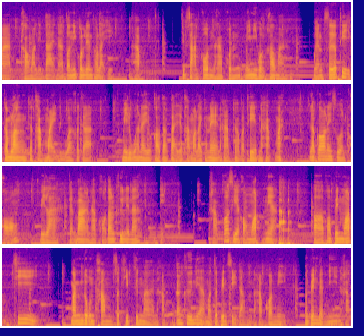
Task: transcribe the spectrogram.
มารถเข้ามาเล่นได้นะ ตอนนี้คนเล่นเท่าไหร่เองครับ 13 คนนะครับ คนไม่มีคนเข้ามา เหมือนเซิร์ฟที่กำลังจะทำใหม่ หรือว่าเขาจะไม่รู้ว่านายกเขาตั้งใจจะทำอะไรกันแน่นะครับกับประเทศนะครับมาแล้วก็ในส่วนของเวลากันบ้างนะครับ ขอต้อนคืนเลยนะนี่นะครับข้อเสียของมอดเนี่ยเอ่อพอเป็นมอดที่มันโดนทำสคริปต์ขึ้นมานะครับกลางคืนเนี่ยมันจะเป็นสีดำนะครับคอนมีมันเป็นแบบนี้นะครับ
